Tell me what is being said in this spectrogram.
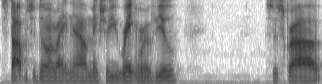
stop what you're doing right now. Make sure you rate and review, subscribe,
